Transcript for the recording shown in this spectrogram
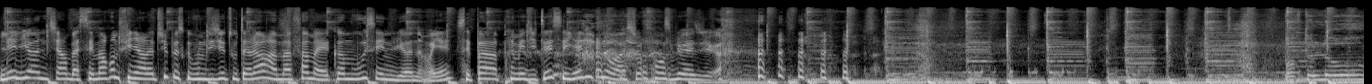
Les lionnes, tiens, bah c'est marrant de finir là-dessus parce que vous me disiez tout à l'heure, ah, ma femme, elle est comme vous, c'est une lionne, vous voyez C'est pas prémédité, c'est Yannick Noah sur France Bleu Azur. Porte l'eau,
